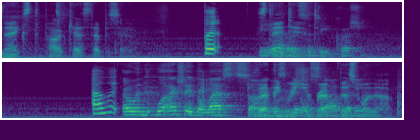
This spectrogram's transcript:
Next podcast episode. But stay yeah, that's a tuned. deep question. I would. Oh, and well, actually, the last song. Because I think we should wrap this Any- one up.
